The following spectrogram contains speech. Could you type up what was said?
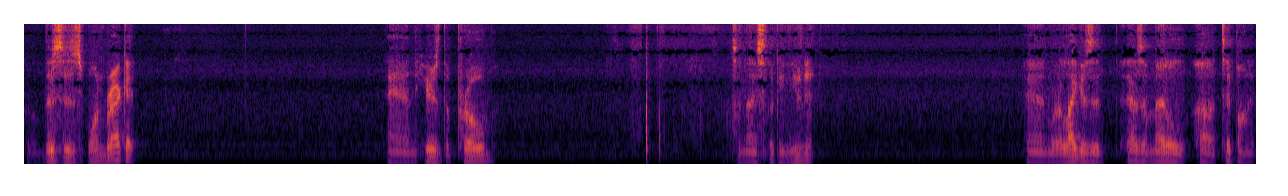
So this is one bracket. And here's the probe. It's a nice looking unit. And what I like is has a metal uh, tip on it.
